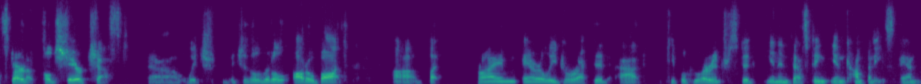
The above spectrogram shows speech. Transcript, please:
startup called ShareChest, uh, which which is a little Autobot, uh, but primarily directed at people who are interested in investing in companies and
